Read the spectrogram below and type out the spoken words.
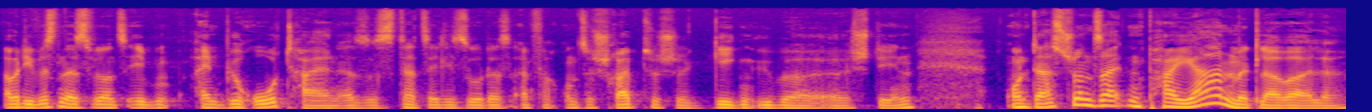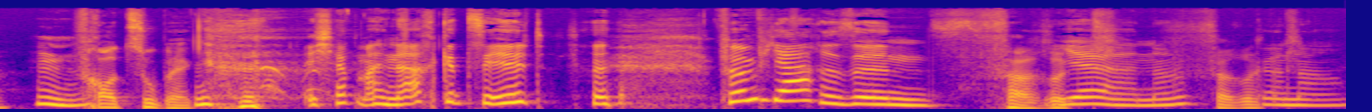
aber die wissen, dass wir uns eben ein Büro teilen. Also es ist tatsächlich so, dass einfach unsere Schreibtische gegenüber äh, stehen. Und das schon seit ein paar Jahren mittlerweile, mhm. Frau Zubeck. Ich habe mal nachgezählt. Fünf Jahre sind's. Verrückt. Ja, yeah, ne? Verrückt. Genau.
